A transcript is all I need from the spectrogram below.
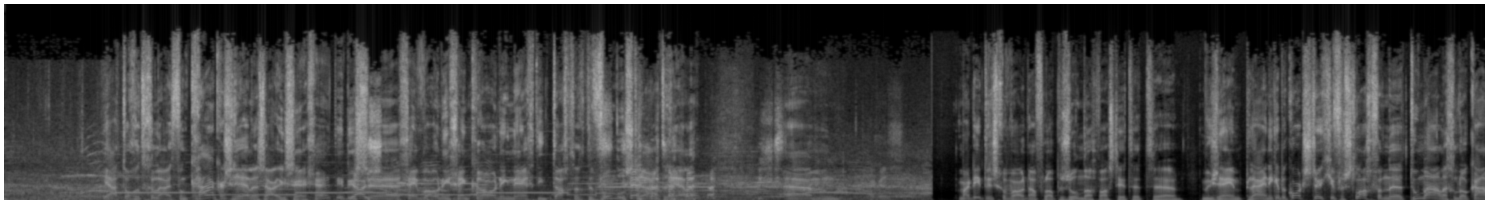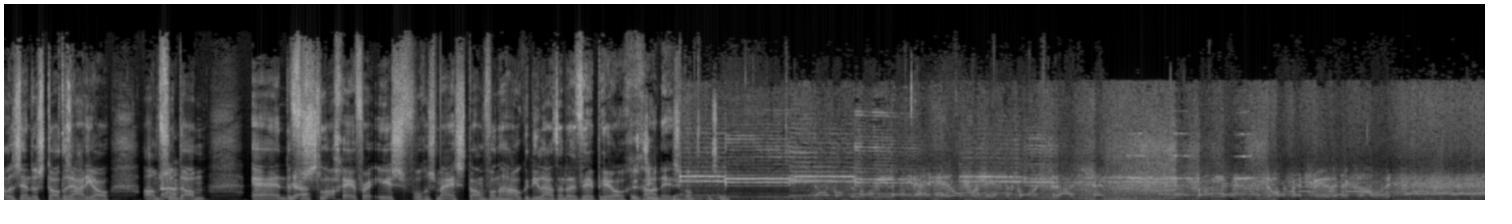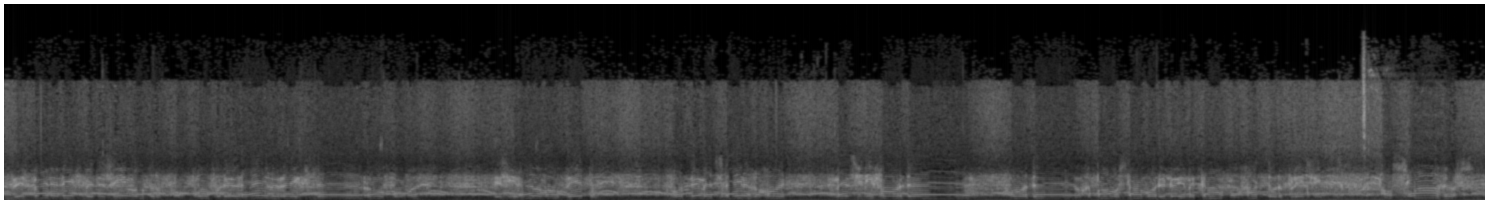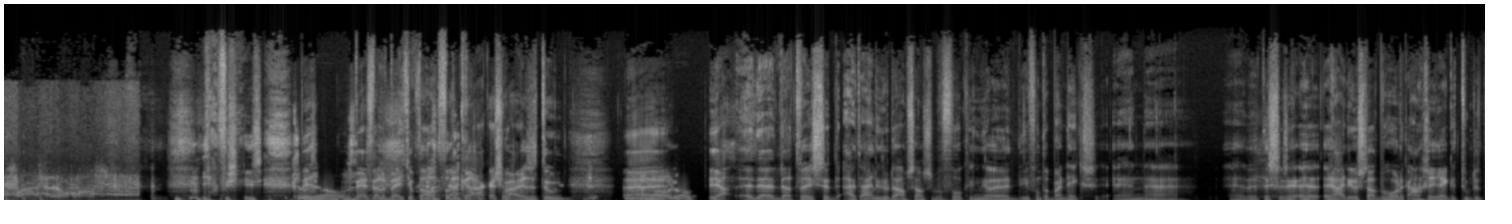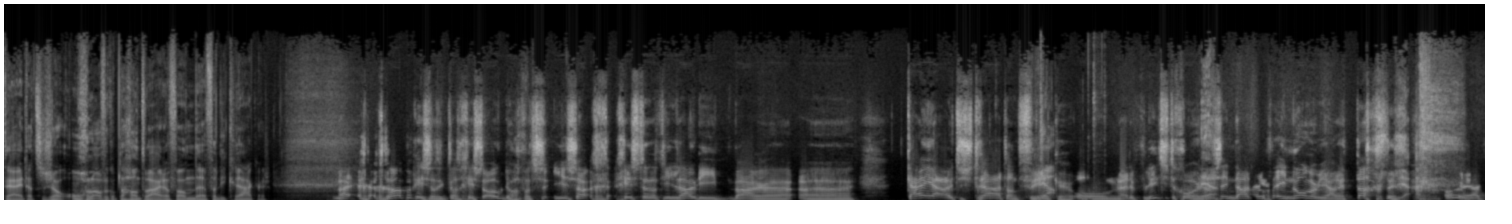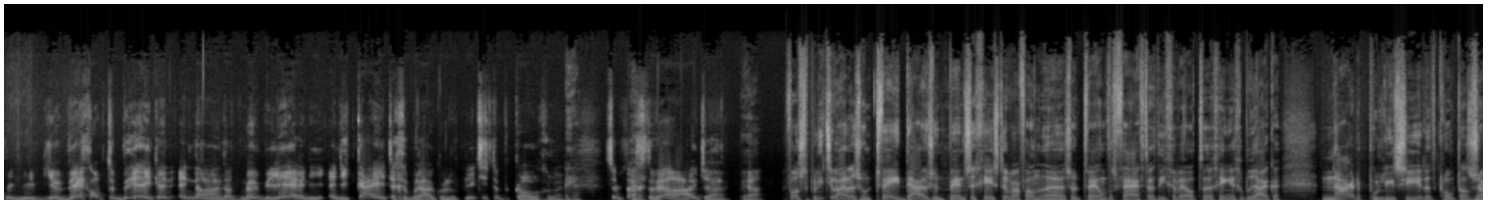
ja, toch het geluid van krakersrellen zou je zeggen. Hè? Dit is uh, geen woning, geen kroning, 1980, de Vondelstraatrellen. um, maar dit is gewoon, afgelopen zondag was dit het uh, Museumplein. Ik heb een kort stukje verslag van de toenmalige lokale zender Stad Radio Amsterdam. Ah. En de ja. verslaggever is volgens mij Stan van Houken, die later naar de VPRO gegaan is. Komt. Daar komt de mobiele eenheid heel voorzichtig komen ze eruit. Ze zijn, zijn bang, er wordt met vuurwerk gegooid. Er is bijna niks meer te zien, want er ontploffen nu een hele reeks uh, rookbommen. Het is hier helemaal wit. Er wordt nu met stenen gegooid. Mensen die voor de, voor de gebouwen staan worden nu in elkaar gehakt door de politie. Als slagers slaan ze erop los. ja, precies. Best, best, wel een beetje op de hand van de krakers waren ze toen. Uh, ja, no. ja, dat was uiteindelijk door de Amsterdamse bevolking, uh, die vond het maar niks. En uh, het is, radio staat behoorlijk aangerekend toen de tijd dat ze zo ongelooflijk op de hand waren van, de, van die krakers. Maar grappig is dat ik dat gisteren ook dacht. Want je zag gisteren dat die lui die waren keien uit de straat aan het frikken ja. om naar de politie te gooien. Ja. Dat is inderdaad echt enorm in de jaren tachtig. Ja. Oh, ja, je, je weg op te breken en, en uh, dat meubilaire die, en die keien te gebruiken om de politie te bekogelen. Ja. Zo zag het er wel uit, ja. ja. Volgens de politie waren er zo'n 2000 mensen gisteren, waarvan uh, zo'n 250 die geweld uh, gingen gebruiken naar de politie. Dat klonk dan zo.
